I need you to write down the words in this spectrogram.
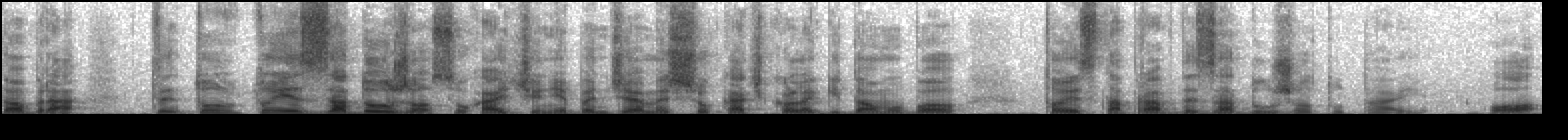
Dobra, tu, tu jest za dużo, słuchajcie, nie będziemy szukać kolegi domu, bo to jest naprawdę za dużo tutaj. O!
